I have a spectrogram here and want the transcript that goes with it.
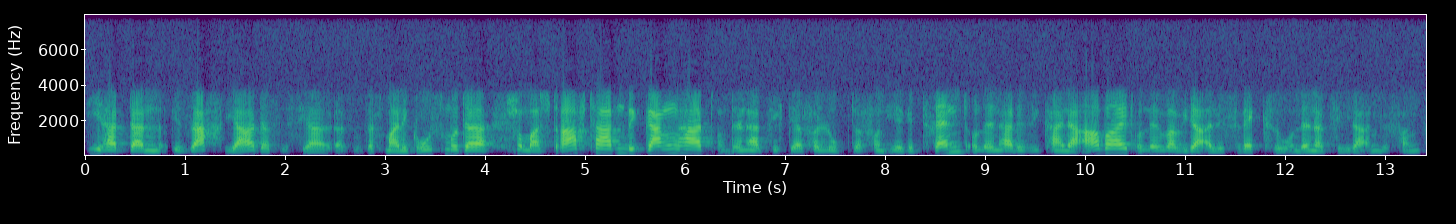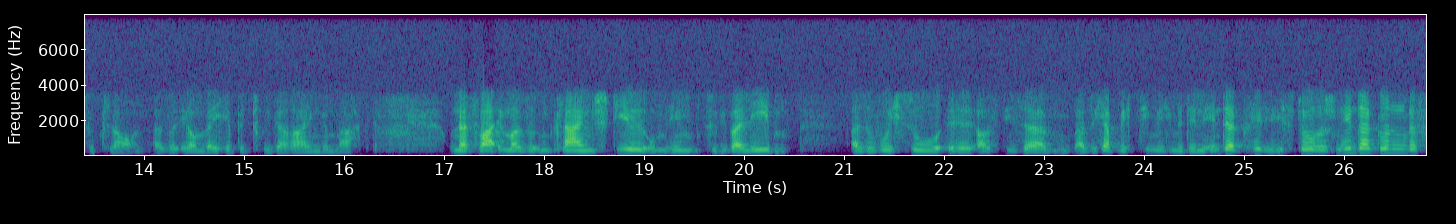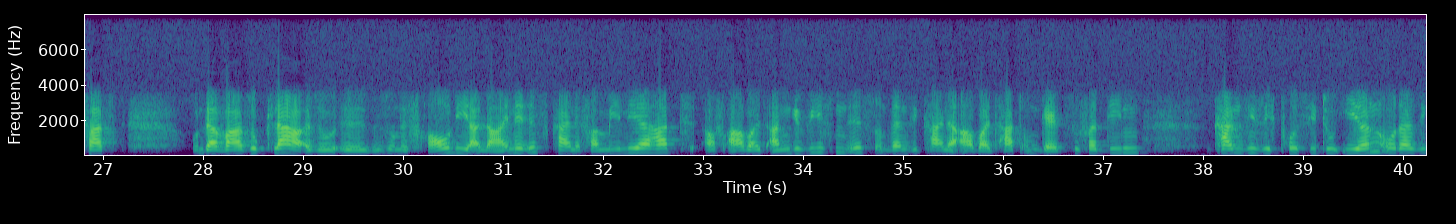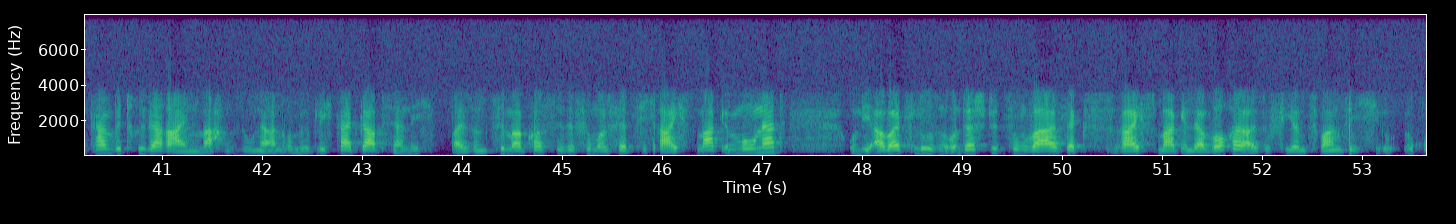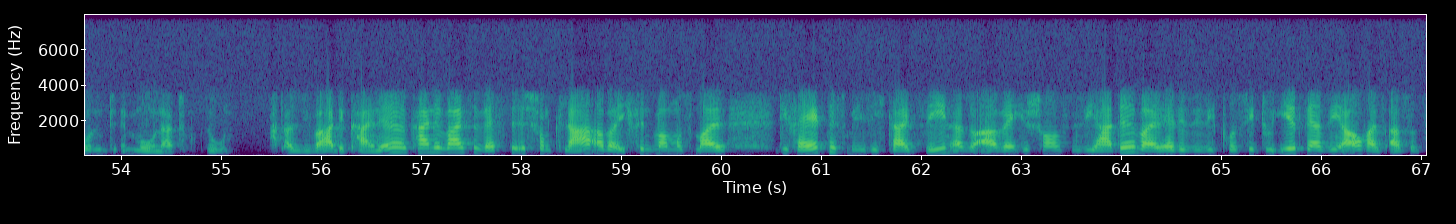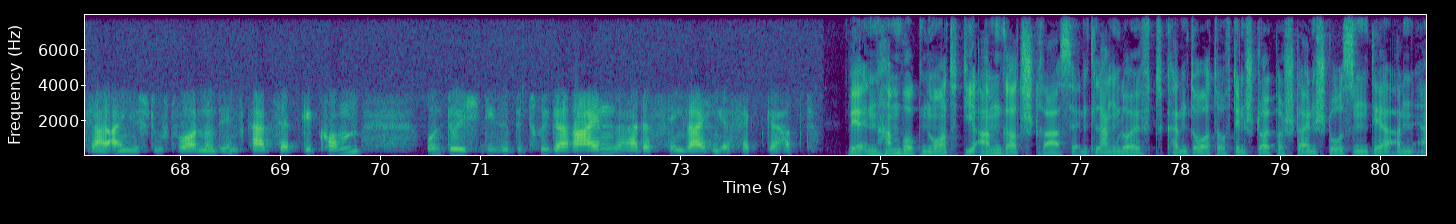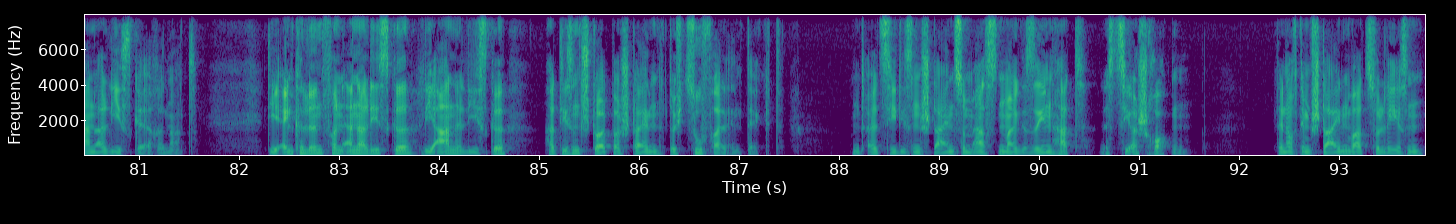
die hat dann gesagt, ja, das ist ja, also dass meine Großmutter schon mal Straftaten begangen hat und dann hat sich der Verlobter von ihr getrennt und dann hatte sie keine Arbeit und dann war wieder alles weg so und dann hat sie wieder angefangen zu klauen, also irgendwelche Betrügereien gemacht. Und das war immer so im kleinen Stil, um eben zu überleben. Also wo ich so äh, aus dieser, also ich habe mich ziemlich mit den Hinter historischen Hintergründen befasst. Und da war so klar, also äh, so eine Frau, die alleine ist, keine Familie hat, auf Arbeit angewiesen ist und wenn sie keine Arbeit hat, um Geld zu verdienen, kann sie sich prostituieren oder sie kann Betrügereien machen. So eine andere Möglichkeit gab es ja nicht, weil so ein Zimmer kostete 45 Reichsmark im Monat und die Arbeitslosenunterstützung war 6 Reichsmark in der Woche, also 24 rund im Monat. So. Also sie hatte keine, keine weiße Weste, ist schon klar, aber ich finde, man muss mal die Verhältnismäßigkeit sehen, also A, welche Chancen sie hatte, weil hätte sie sich prostituiert, wäre sie auch als asozial eingestuft worden und ins KZ gekommen. Und durch diese Betrügereien hat das den gleichen Effekt gehabt. Wer in Hamburg Nord die Armgardstraße entlangläuft, kann dort auf den Stolperstein stoßen, der an Erna Lieske erinnert. Die Enkelin von Erna Lieske, Liane Lieske, hat diesen Stolperstein durch Zufall entdeckt und als sie diesen Stein zum ersten Mal gesehen hat, ist sie erschrocken. Denn auf dem Stein war zu lesen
